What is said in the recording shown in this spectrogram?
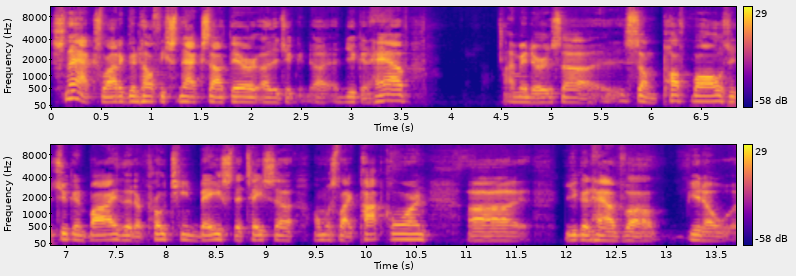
Snacks, a lot of good healthy snacks out there uh, that you uh, you can have. I mean, there's uh, some puff balls that you can buy that are protein based that taste uh, almost like popcorn. Uh, you can have, uh, you know,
